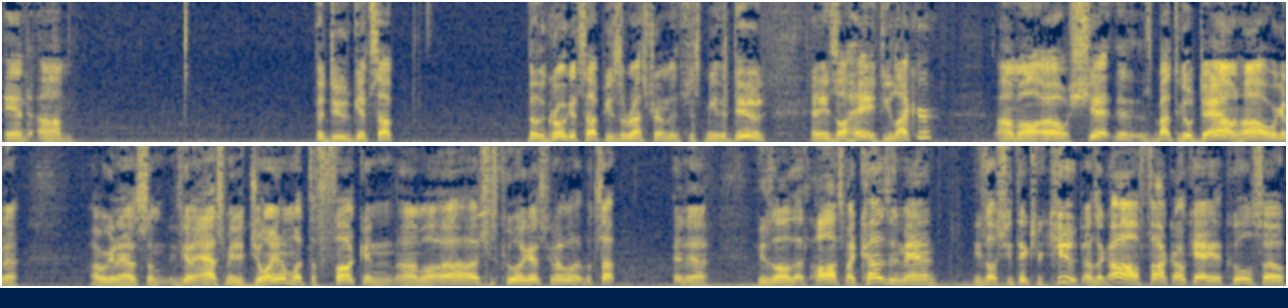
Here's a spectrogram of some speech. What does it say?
And um, the dude gets up. No, the girl gets up, uses the restroom. It's just me and the dude. And he's all, hey, do you like her? I'm all, oh shit, this is about to go down, huh? We're gonna, oh, we're gonna have some. He's gonna ask me to join him. What the fuck? And I'm all, oh, she's cool, I guess. You know what? What's up? and uh, he's all, that's, "Oh, that's my cousin, man." He's all, "She thinks you're cute." I was like, "Oh, fuck, okay, cool." So,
